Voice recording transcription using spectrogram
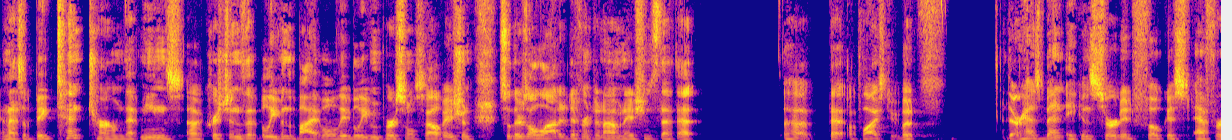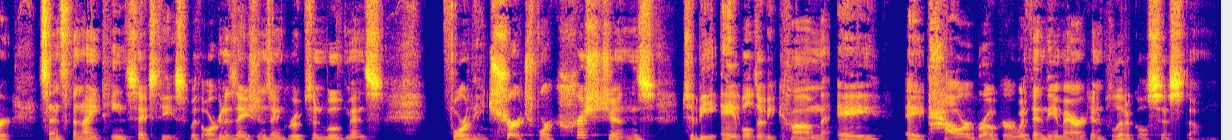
and that's a big tent term. That means uh, Christians that believe in the Bible, they believe in personal salvation. So there's a lot of different denominations that that uh, that applies to. But there has been a concerted, focused effort since the 1960s with organizations and groups and movements for the church, for Christians to be able to become a, a power broker within the American political system.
